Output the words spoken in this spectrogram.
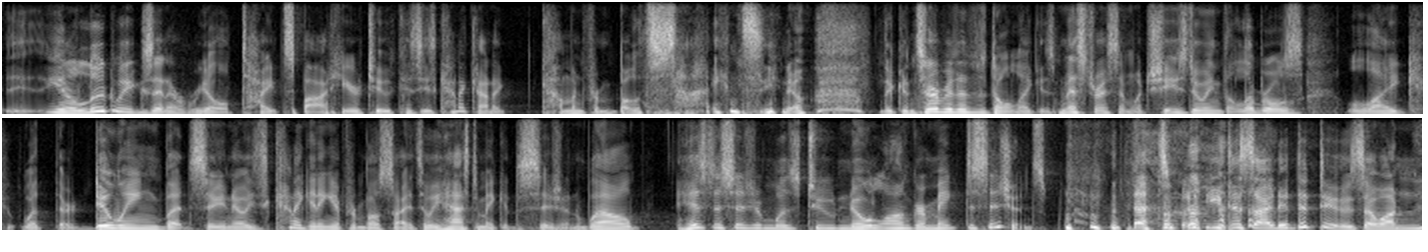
you know Ludwig's in a real tight spot here too because he's kind of kind of coming from both sides you know? The conservatives don't like his mistress and what she's doing. The liberals like what they're doing but so you know he's kind of getting it from both sides so he has to make a decision. Well his decision was to no longer make decisions that's what he decided to do so on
